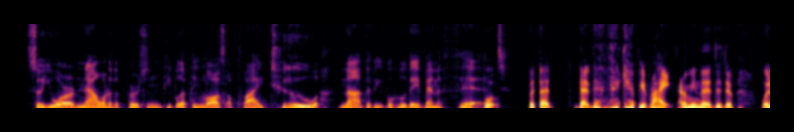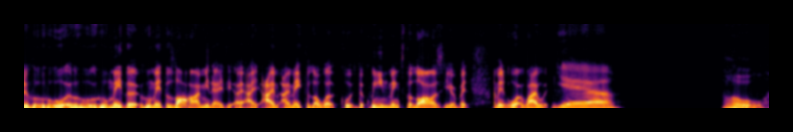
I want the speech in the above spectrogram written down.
So you are now one of the person people that the laws apply to, not the people who they benefit. Well, but that that, that that can't be right. I mean, the, the, the, what, who, who who who made the who made the law? I mean, I I I, I make the law. Well, qu- the queen makes the laws here, but I mean, wh- why would? yeah. Oh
